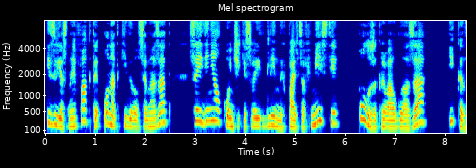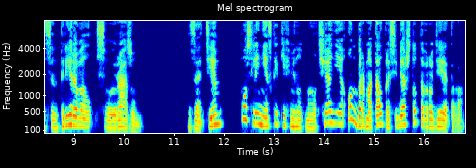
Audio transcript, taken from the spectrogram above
известные факты, он откидывался назад, соединял кончики своих длинных пальцев вместе, полузакрывал глаза и концентрировал свой разум. Затем, после нескольких минут молчания, он бормотал про себя что-то вроде этого.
